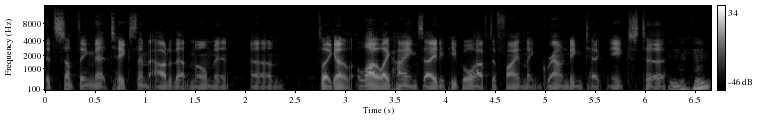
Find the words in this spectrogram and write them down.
it's something that takes them out of that moment. Um, it's like a, a lot of like high anxiety people have to find like grounding techniques to Mhm.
